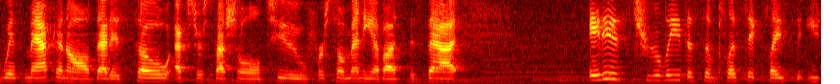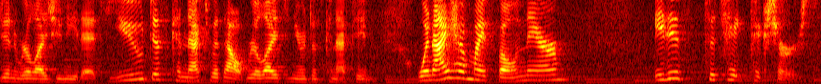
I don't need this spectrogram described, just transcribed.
with Mac and all that is so extra special too for so many of us is that it is truly the simplistic place that you didn't realize you needed. You disconnect without realizing you're disconnecting. When I have my phone there, it is to take pictures.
